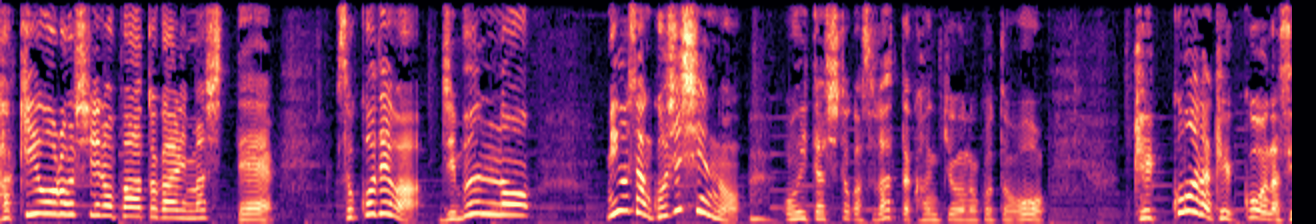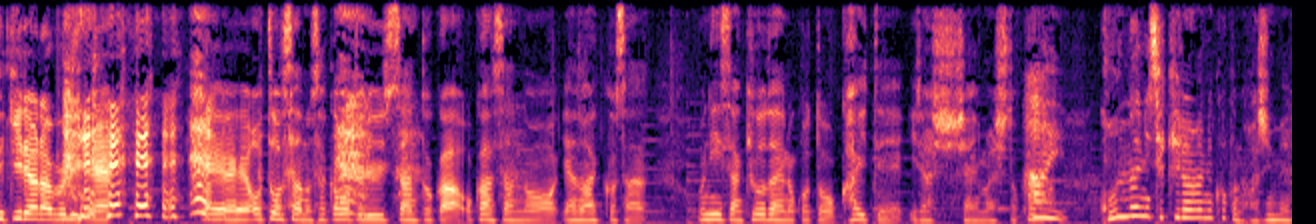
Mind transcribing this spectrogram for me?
書き下ろしのパートがありましてそこでは自分の美羽さんご自身のうん。生い立ちとか育った環境のことを結構な結構な赤裸々ぶりで、えーお父さんの坂本龍一さんとかお母さんの矢野明子さんお兄さん兄弟のことを書いていらっしゃいました、はい。こんなに赤裸々に書くの初め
